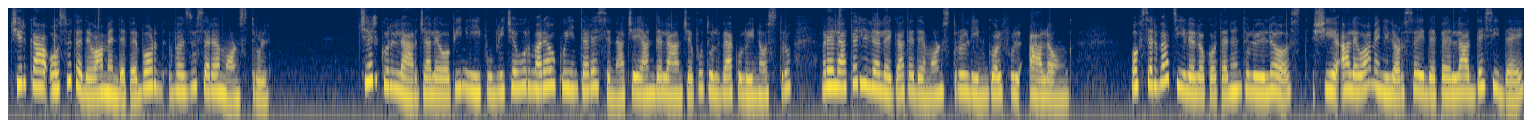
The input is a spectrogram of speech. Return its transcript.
circa 100 de oameni de pe bord văzuseră monstrul. Cercuri largi ale opiniei publice urmăreau cu interes în acei ani de la începutul veacului nostru relatările legate de monstrul din golful Along. Observațiile locotenentului Lost și ale oamenilor săi de pe La Deside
